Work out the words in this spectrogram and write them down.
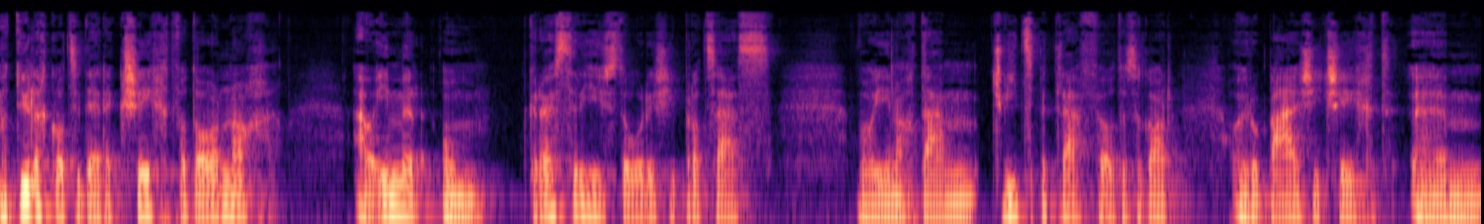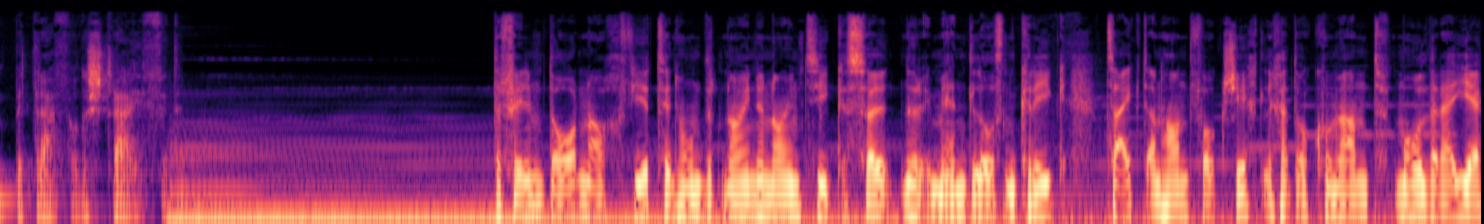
Natürlich geht es in dieser Geschichte von Dornach auch immer um größere historische Prozesse, die je nachdem die Schweiz betreffen oder sogar europäische Geschichte ähm, betreffen oder streifen. Der Film Dornach 1499 Söldner im endlosen Krieg zeigt anhand von geschichtlichen Dokumenten, Malereien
